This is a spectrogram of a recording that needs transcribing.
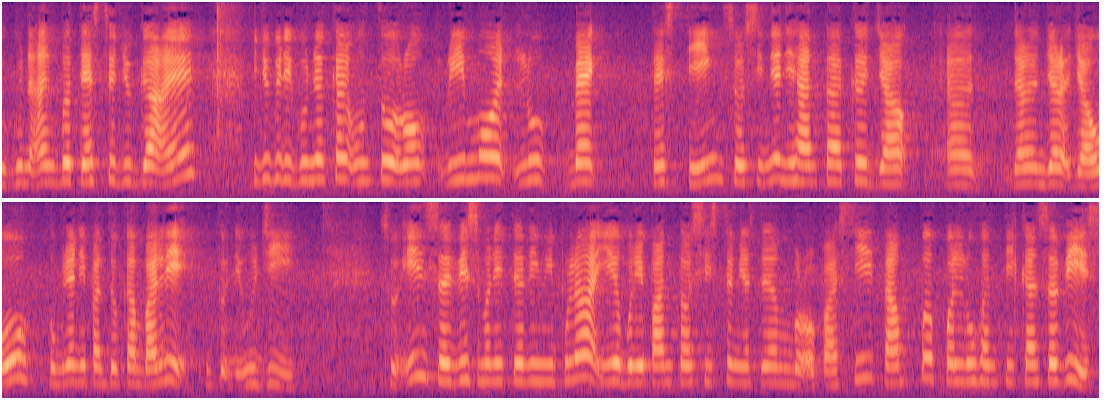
Kegunaan bertester juga eh. Dia juga digunakan untuk remote loop back testing. So signal dihantar ke jauh, uh, dalam jarak jauh. Kemudian dipantulkan balik untuk diuji So in service monitoring ni pula ia boleh pantau sistem yang sedang beroperasi tanpa perlu hentikan servis.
